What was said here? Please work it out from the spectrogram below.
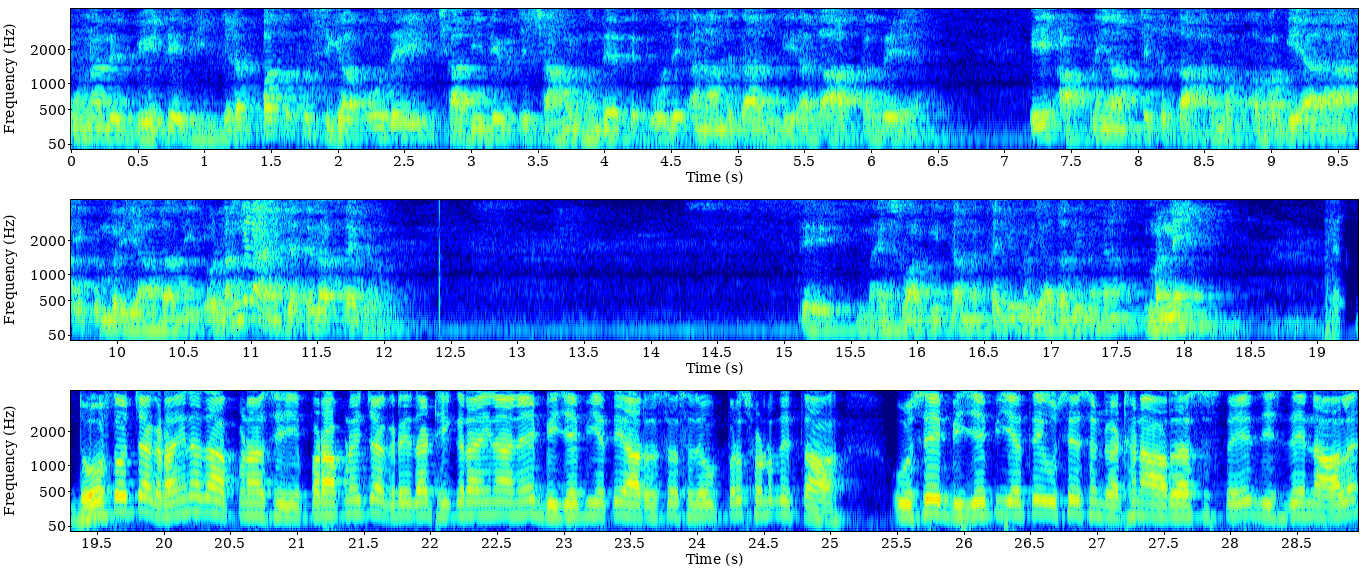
ਉਹਨਾਂ ਦੇ ਬੇਟੇ ਦੀ ਜਿਹੜਾ ਪਤਤ ਸੀਗਾ, ਉਹਦੇ ਸ਼ਾਦੀ ਦੇ ਵਿੱਚ ਸ਼ਾਮਲ ਹੁੰਦੇ ਆ ਤੇ ਉਹਦੇ ਆਨੰਦ ਕਾਰਜ ਦੀ ਅਰਦਾਸ ਕਰਦੇ ਆ। ਇਹ ਆਪਣੇ ਆਪ ਚ ਇੱਕ ਧਾਰਮਿਕ ਅਵਗਿਆ ਆ, ਇੱਕ ਮਰਿਆਦਾ ਦੀ ਉਲੰਘਣਾ ਹੈ ਜਥੇਦਾਰ ਸਾਹਿਬ ਵੱਲੋਂ ਤੇ ਮੈਂ ਸਵਾਲ ਕੀਤਾ, ਮੈਂ ਕਿਹਾ ਜੀ ਮਰਿਆਦਾ ਦੀ ਮੰਗਣਾ। ਮੰਨੇ? ਦੋਸਤੋ, ਝਗੜਾ ਇਹਨਾਂ ਦਾ ਆਪਣਾ ਸੀ, ਪਰ ਆਪਣੇ ਝਗੜੇ ਦਾ ਠਿਕਰਾ ਇਹਨਾਂ ਨੇ ਬੀਜੇਪੀ ਅਤੇ ਆਰਐਸਐਸ ਦੇ ਉੱਪਰ ਸੁੱਟ ਦਿੱਤਾ। ਉਸੇ ਬੀਜੇਪੀ ਅਤੇ ਉਸੇ ਸੰਗਠਨ ਆਰਐਸਐਸ ਤੇ, ਜਿਸ ਦੇ ਨਾਲ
